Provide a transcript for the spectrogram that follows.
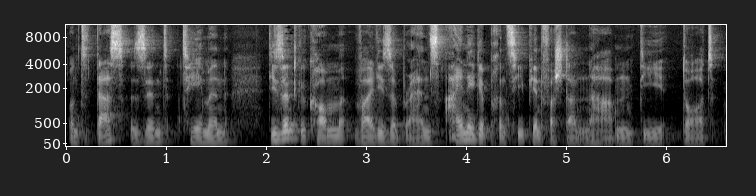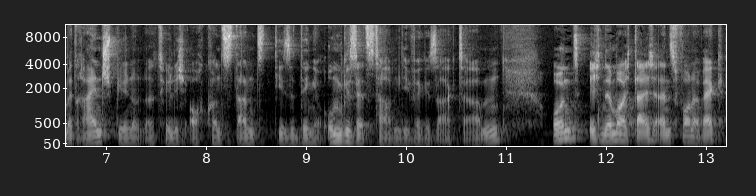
Und das sind Themen, die sind gekommen, weil diese Brands einige Prinzipien verstanden haben, die dort mit reinspielen und natürlich auch konstant diese Dinge umgesetzt haben, die wir gesagt haben. Und ich nehme euch gleich eins vorneweg,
